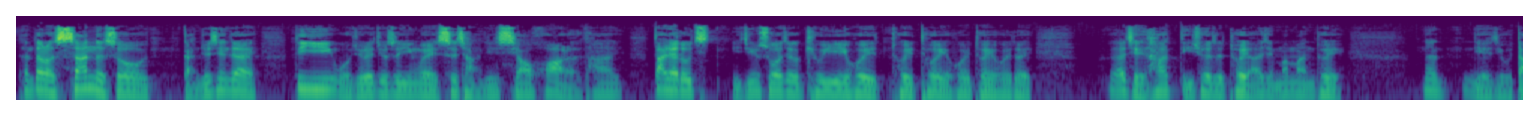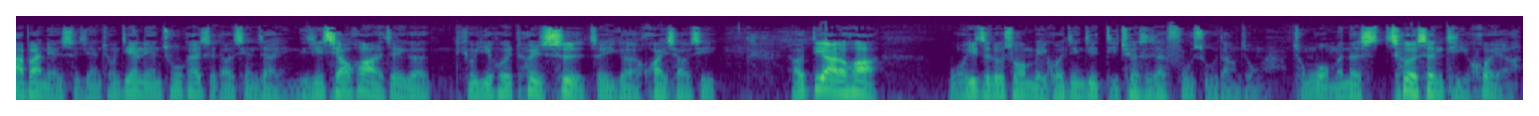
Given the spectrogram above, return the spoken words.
但到了三的时候，感觉现在第一，我觉得就是因为市场已经消化了，它大家都已经说这个 Q 一会退退会退会退，而且它的确是退，而且慢慢退。那也有大半年时间，从今年年初开始到现在，已经消化了这个 Q 一会退市这一个坏消息。然后第二的话，我一直都说美国经济的确是在复苏当中啊。从我们的侧身体会啊，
